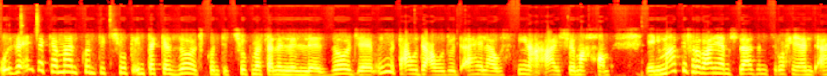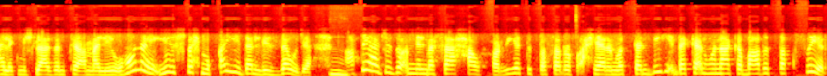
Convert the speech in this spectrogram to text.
وإذا أنت كمان كنت تشوف أنت كزوج كنت تشوف مثلا الزوجة متعودة على وجود أهلها وسنين عايشة معهم يعني ما تفرض عليها مش لازم تروحي عند أهلك مش لازم تعملي وهنا يصبح مقيد جيدا للزوجة. م. أعطيها جزء من المساحة وحرية التصرف أحيانا والتنبيه إذا كان هناك بعض التقصير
